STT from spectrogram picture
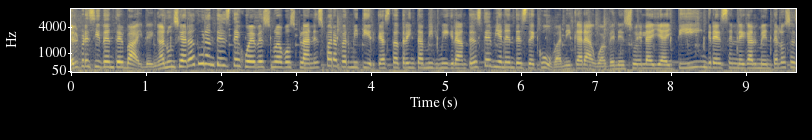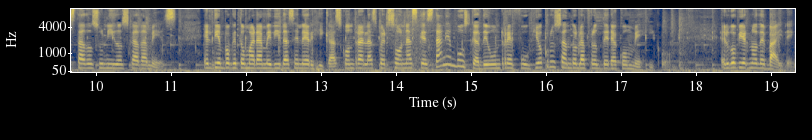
El presidente Biden anunciará durante este jueves nuevos planes para permitir que hasta 30.000 migrantes que vienen desde Cuba, Nicaragua, Venezuela y Haití ingresen legalmente a los Estados Unidos cada mes. El tiempo que tomará medidas enérgicas contra las personas que están en busca de un refugio cruzando la frontera con México. El gobierno de Biden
